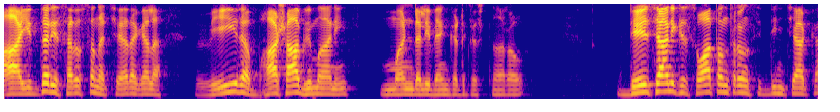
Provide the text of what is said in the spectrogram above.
ఆ ఇద్దరి సరసన చేరగల వీర భాషాభిమాని మండలి వెంకటకృష్ణారావు. దేశానికి స్వాతంత్రం సిద్ధించాక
